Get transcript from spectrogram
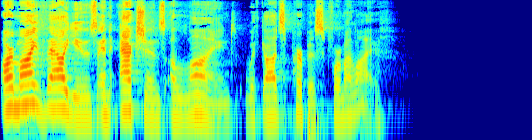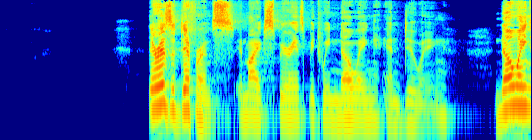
Are my values and actions aligned with God's purpose for my life? There is a difference, in my experience, between knowing and doing. Knowing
